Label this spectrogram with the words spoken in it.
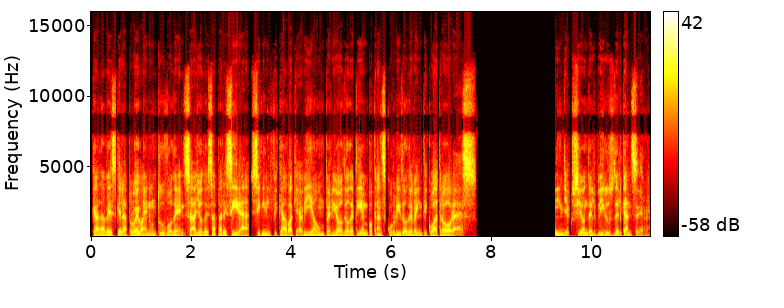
Cada vez que la prueba en un tubo de ensayo desaparecía, significaba que había un periodo de tiempo transcurrido de 24 horas. Inyección del virus del cáncer.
